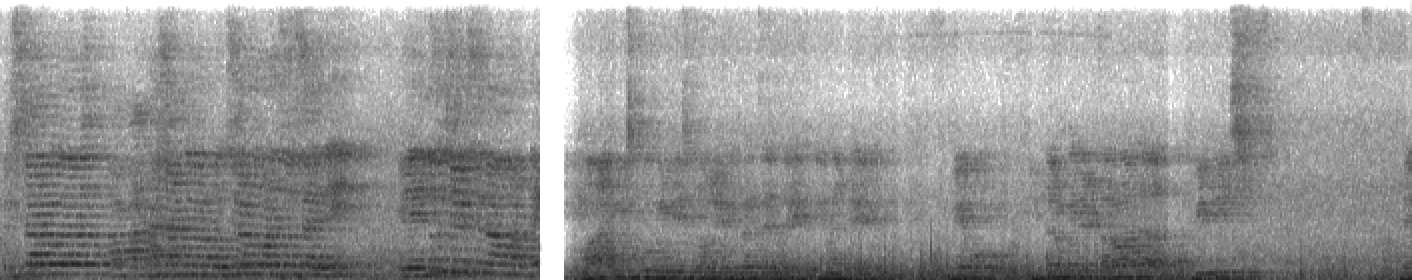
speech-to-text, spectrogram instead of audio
కృష్ణారావు గారు ఆ కంఠశాంతి వచ్చినప్పుడు కూడా చూసారు ఇది. ఇది ఎందుకు చూపిస్తున్నాము అంటే మా టీచర్కు మీ ఓన్లీ డిఫరెన్స్ అయితే ఏంటంటే మేము ఇంటర్మీడియట్ తర్వాత మీ teach the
